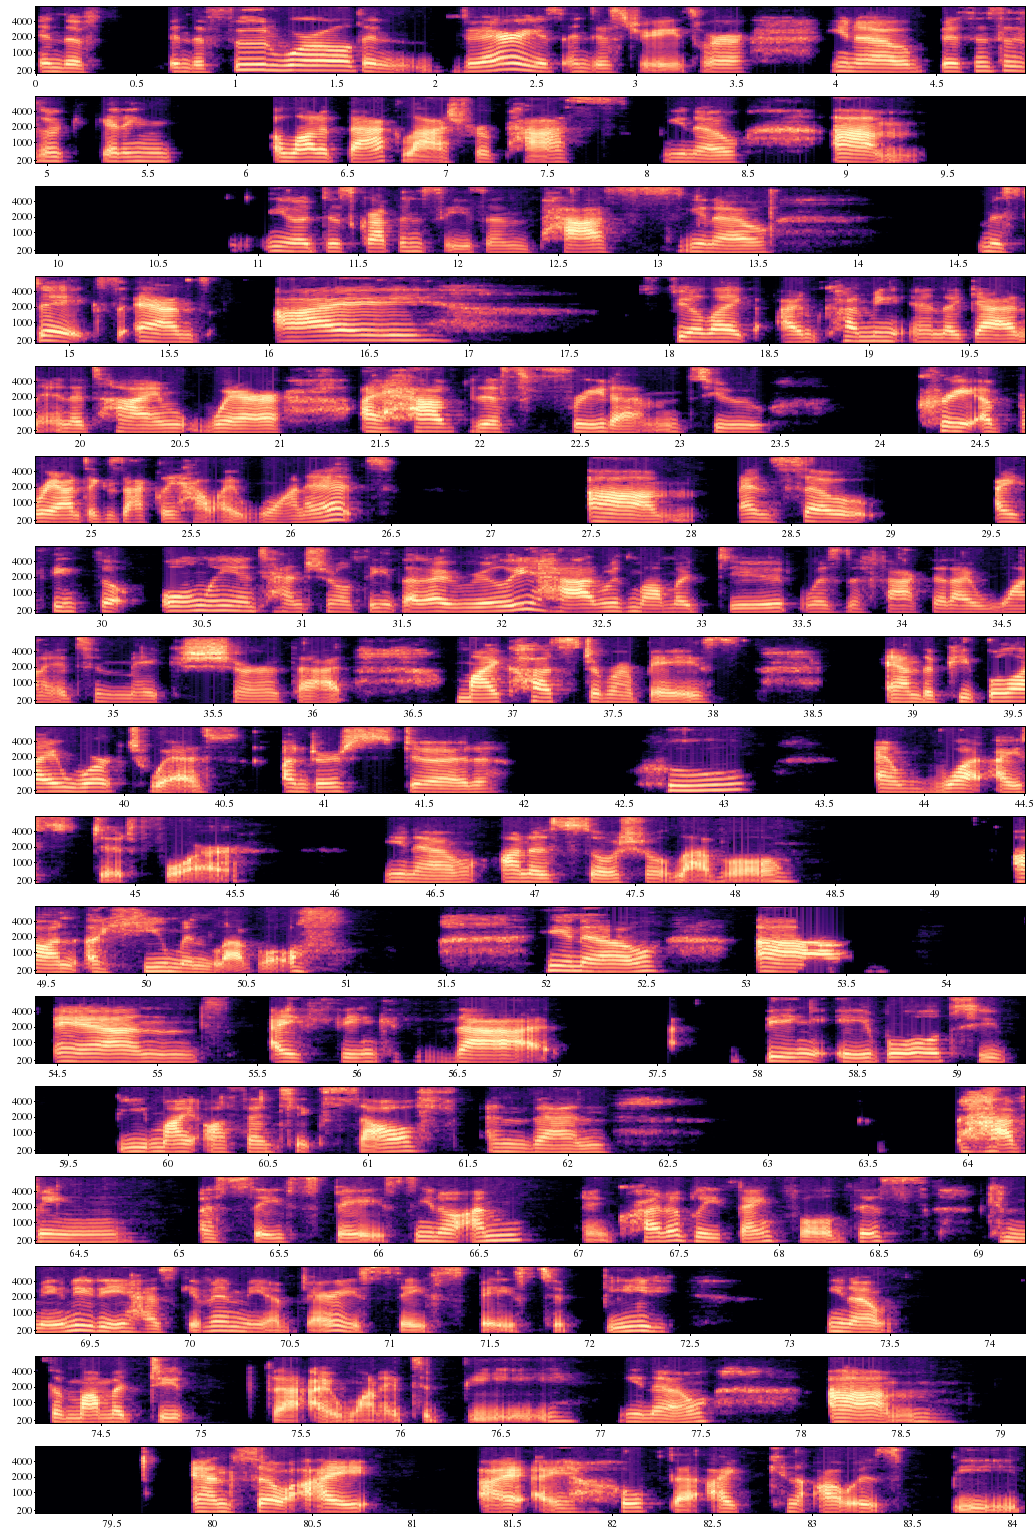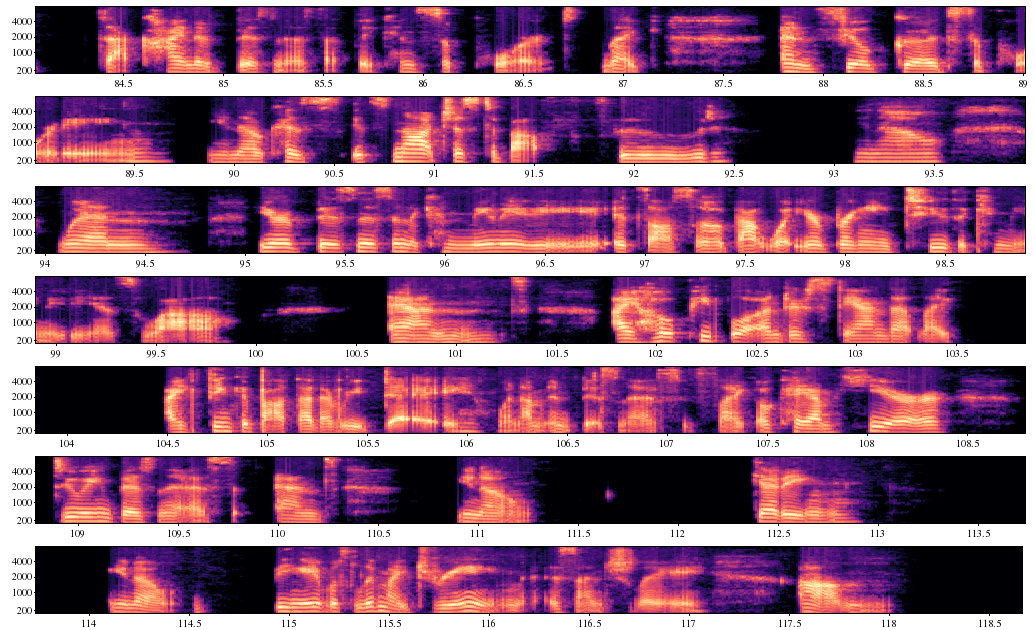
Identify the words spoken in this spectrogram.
in the in the food world and various industries where, you know, businesses are getting a lot of backlash for past, you know, um, you know discrepancies and past you know mistakes and i feel like i'm coming in again in a time where i have this freedom to create a brand exactly how i want it. Um and so i think the only intentional thing that i really had with Mama Doot was the fact that i wanted to make sure that my customer base and the people i worked with understood who and what I stood for, you know, on a social level, on a human level, you know. Um, and I think that being able to be my authentic self and then having a safe space, you know, I'm incredibly thankful. This community has given me a very safe space to be, you know, the Mama Doot that I wanted to be, you know. Um, and so I, I, I hope that I can always be that kind of business that they can support like and feel good supporting you know because it's not just about food you know when you're a business in the community it's also about what you're bringing to the community as well. And i hope people understand that like i think about that every day when i'm in business. It's like okay i'm here doing business and you know getting you know being able to live my dream essentially um,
